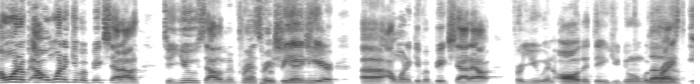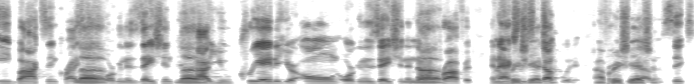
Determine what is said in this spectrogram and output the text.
want to. I want to give a big shout out to you, Solomon Prince, for being you. here. Uh, I want to give a big shout out for you and all the things you're doing with Love. Christ E Boxing, Christ E Organization. Love. How you created your own organization and Love. nonprofit and I actually appreciate stuck with it. I from appreciate you. 2006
